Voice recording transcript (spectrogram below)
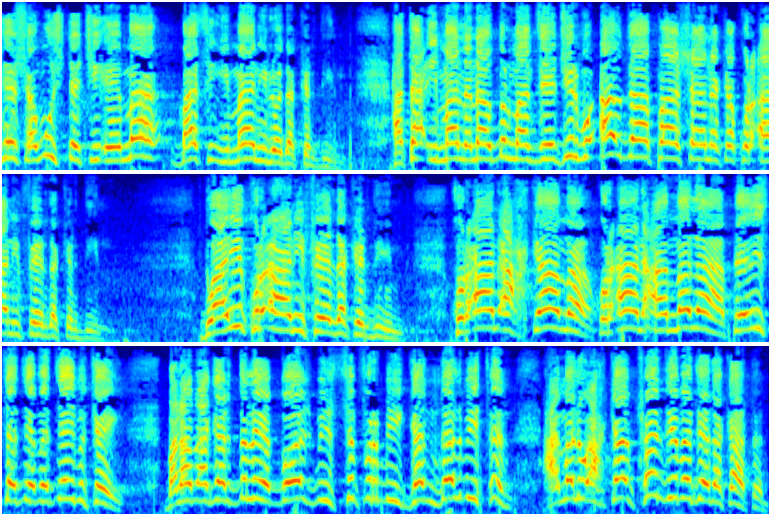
پێش هەموو شتێکی ئێمە باسی ئیمانی لۆ دەکردین. هەتا ئیمان لە ناو دڵمان جێگیر بوو ئەو دا پاشانەکە قورآانی فێر دەکردین. دوایی قورآانی فێر دەکردین. قورآن احکامە قورآن عملە پێویستە جێبەجێ بکەی. بەڵام ئەگەر دڵێ بۆش بی سفر بی گەندەل بیتن عمل و ئەحکام چۆن جێبەجێ دەکاتن؟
